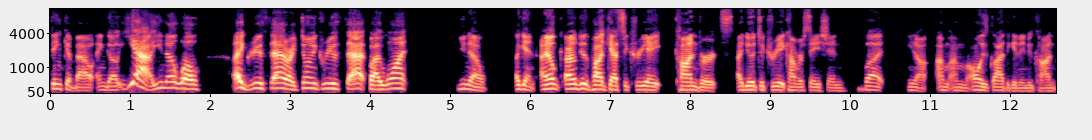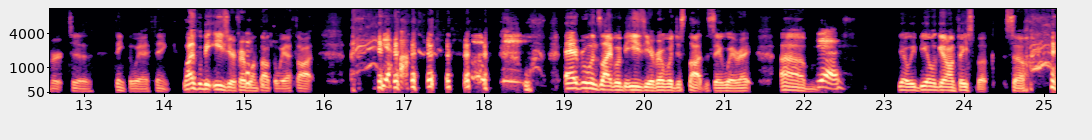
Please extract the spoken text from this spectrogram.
think about and go, yeah, you know, well, I agree with that or I don't agree with that, but I want, you know, again, I don't I don't do the podcast to create converts. I do it to create conversation. But you know, I'm I'm always glad to get a new convert to think the way I think. Life would be easier if everyone thought the way I thought. Yeah. Everyone's life would be easier if everyone just thought the same way, right? Um, yes. Yeah, we'd be able to get on Facebook. So. yeah.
